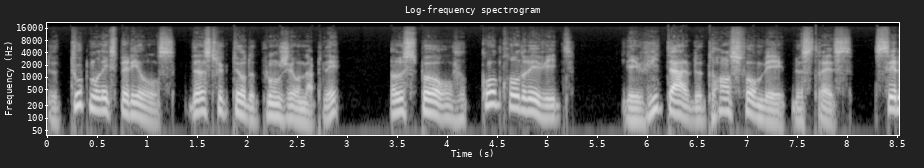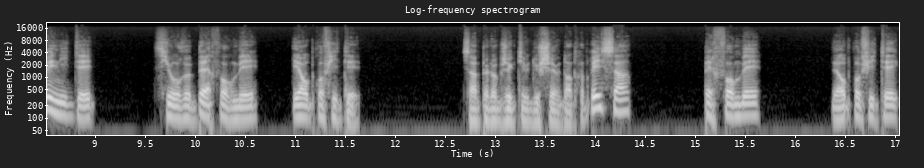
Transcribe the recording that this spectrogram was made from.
de toute mon expérience d'instructeur de plongée en apnée, un sport où vous comprendrez vite qu'il est vital de transformer le stress sérénité si on veut performer et en profiter. C'est un peu l'objectif du chef d'entreprise, ça. Performer et en profiter.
